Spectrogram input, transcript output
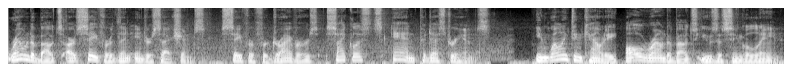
Roundabouts are safer than intersections, safer for drivers, cyclists, and pedestrians. In Wellington County, all roundabouts use a single lane.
